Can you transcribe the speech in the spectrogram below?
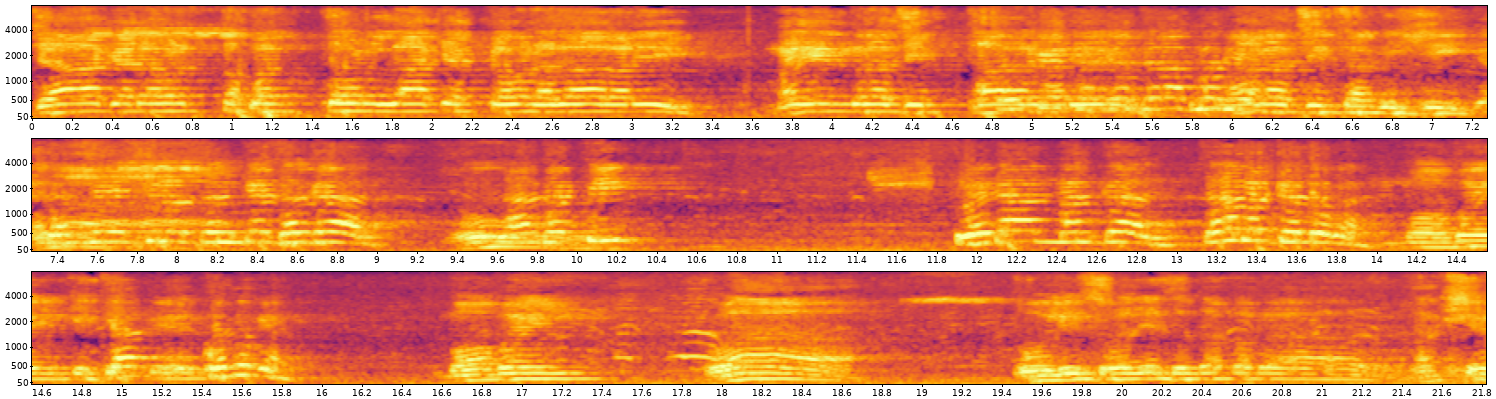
ज्या गेल्यावर तब्बल दोन लाख एक्कावन्न हजार आणि महेंद्राची मानाची किलो संकेत हो. लालपट्टी वेदांत मानकर. चला पटकन दोघं. मोबाईल किती खोटू घ्या. मोबाईल? वा. पोलीसवाले सुद्धा बघा. अक्षर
